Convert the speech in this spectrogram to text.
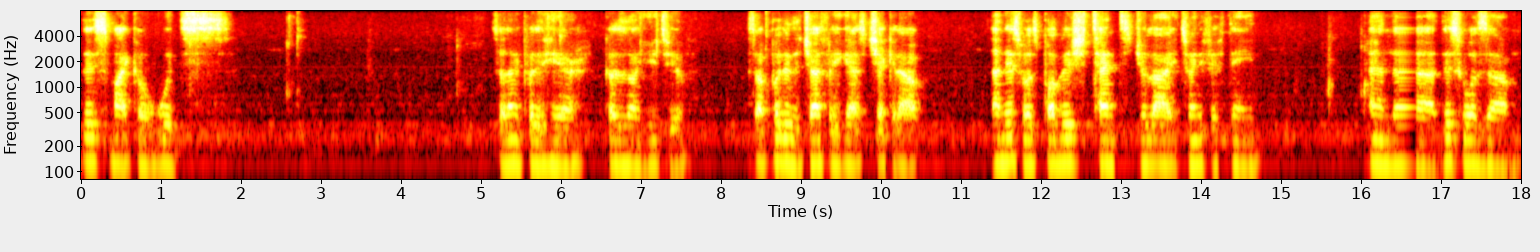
this Michael Woods. So let me put it here because it's on YouTube. So I'll put it in the chat for you guys. Check it out. And this was published 10th July 2015. And uh, this was um,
